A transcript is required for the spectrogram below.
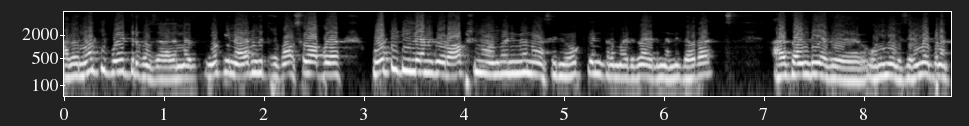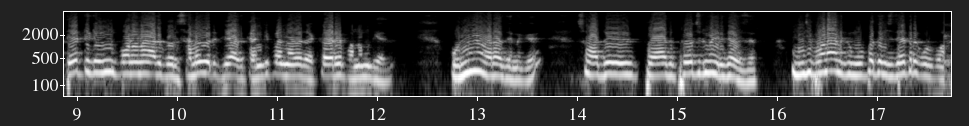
அதை நோக்கி போயிட்டு இருக்கோம் சார். அதை நோக்கி நகர்ந்துட்டு இருக்கோம் ஸோ அப்போ ஓடிடியில் எனக்கு ஒரு ஆப்ஷன் வந்தோடனே நான் சரி ஓகேன்ற மாதிரி தான் இருந்தேனே தவிர அதை தாண்டி அது ஒண்ணுமே இல்லை. இப்போ நான் தேட்டருக்குன்னு போனேன்னா அதுக்கு ஒரு செலவு இருக்கு. அது கண்டிப்பா என்னால் ரெக்கவரே பண்ண முடியாது. ஒண்ணுமே வராது எனக்கு. ஸோ அது இப்போ அது பிரயோஜனமே இருக்காது சார் மிஞ்சி போனா எனக்கு முப்பத்தஞ்சு தேட்டர் கொடுப்போம்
